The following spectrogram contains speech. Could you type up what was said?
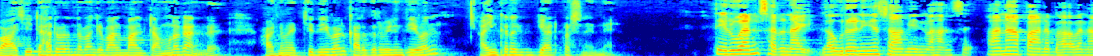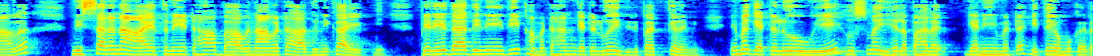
වාසියට හරවන තමන්ගේ මල් මල්ට අමුණ ගන්න අනවැච්ච දේවල් කරදර වෙන දේවල් අයින් කර ගියාට ප්‍රශ්නයක් නැහැ. තෙරුවන් සරණයි ගෞරවනීය සාමීන් වහන්ස. ආනාපාන භාවනාව නිස්සරණ ආයතනයට හා භාවනාවට ආධුනික අයෙක්මි. පෙරේදා දිනේදී කමඨහන් ගැටලුව ඉදිරිපත් කළමි. එම ගැටලුව වූයේ හුස්ම ඉහළ පහළ ගැනීමට හිත යොමු කර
